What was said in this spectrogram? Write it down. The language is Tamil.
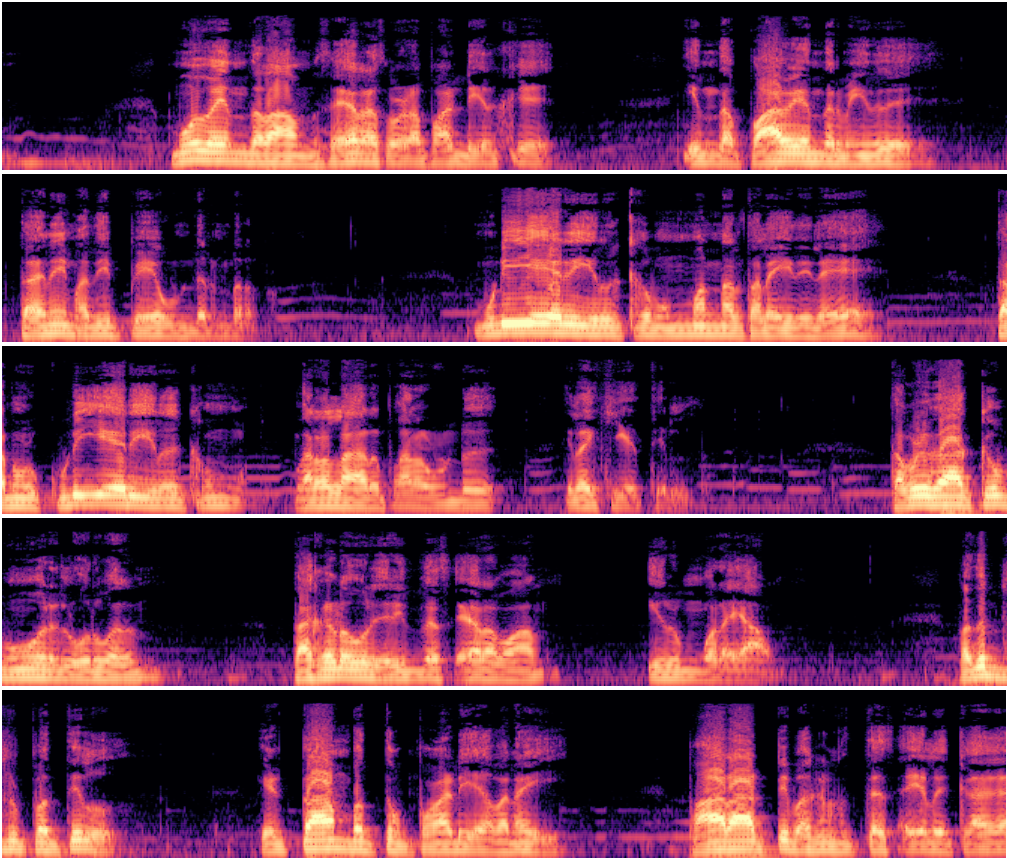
மூவேந்தராம் சேர சோழ பாண்டியருக்கு இந்த பாவேந்தர் மீது தனி மதிப்பே உண்டென்பர் முடியேறி இருக்கும் மும்மன்னர் தலையிலே தமிழ் குடியேறி இருக்கும் வரலாறு பல உண்டு இலக்கியத்தில். தமிழ்காக்கும் மூவரில் ஒருவன் தகடூர் எரிந்த சேரவான் இருமுறையாம் பதிற்றுப்பத்தில் எட்டாம் பத்தும் பாடி அவனை பாராட்டி மகிழ்வித்த செயலுக்காக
